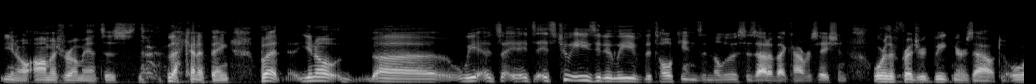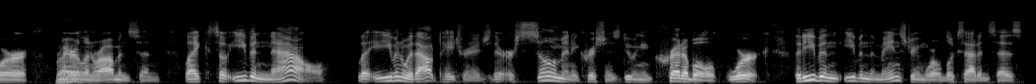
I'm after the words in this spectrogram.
you know, Amish romances, that kind of thing. But you know, uh, we it's it's it's too easy to leave the Tolkien's and the Lewises out of that conversation, or the Frederick Buechners out, or right. Marilynne Robinson. Like so, even now, even without patronage, there are so many Christians doing incredible work that even even the mainstream world looks at and says,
